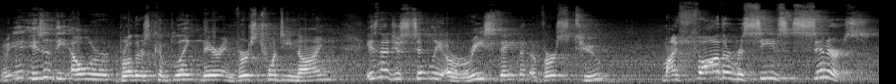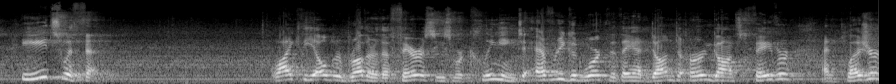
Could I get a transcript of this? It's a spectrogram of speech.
Isn't the elder brother's complaint there in verse 29? Isn't that just simply a restatement of verse 2? My father receives sinners, he eats with them. Like the elder brother, the Pharisees were clinging to every good work that they had done to earn God's favor and pleasure.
